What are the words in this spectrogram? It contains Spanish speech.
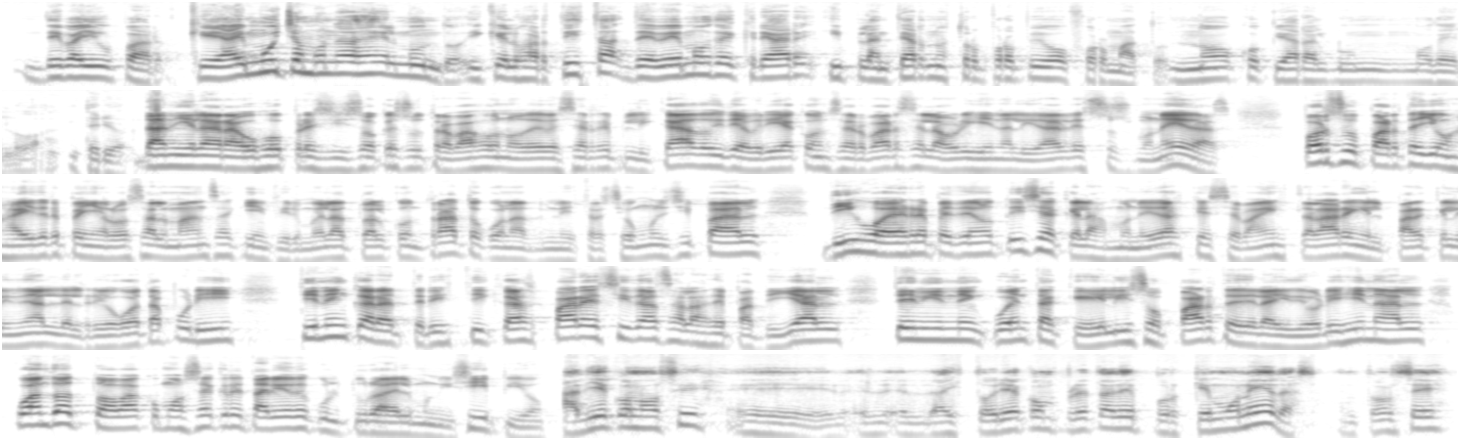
de Valledupar, que hay muchas monedas en el mundo y que los artistas debemos de crear y plantear nuestro propio formato, no copiar algún modelo anterior. Daniel Araujo precisó que su trabajo no debe ser replicado y debería conservarse la originalidad de sus monedas. Por su parte, John Haider Peñalosa Almanza, quien firmó el actual contrato con la administración municipal, dijo a RPT Noticias que las monedas que se van a instalar en el Parque Lineal del río Guatapurí tienen características parecidas a las de Patillal, teniendo en cuenta que él hizo parte de la idea original cuando actuaba como secretario de Cultura del municipio. Nadie conoce eh, la historia completa de por qué monedas, entonces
